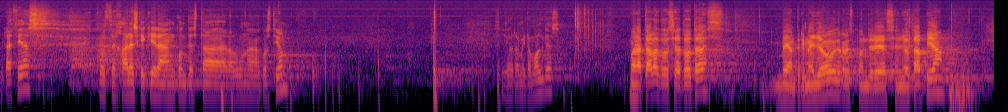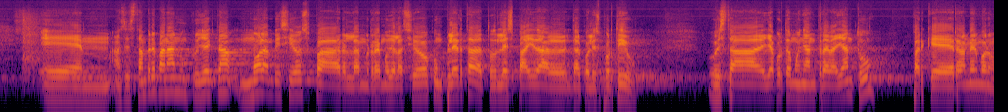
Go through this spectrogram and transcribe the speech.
Gracias. Concejales que quieran contestar alguna cuestión. Señor Ramiro Moldes. Buenas tardes a todos y a todas. Bé, en primer lloc respondré al senyor Tàpia. Eh, ens estan preparant un projecte molt ambiciós per la remodelació completa de tot l'espai del, del poliesportiu. Ho està, ja portem un any treballant-ho perquè realment, bueno,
